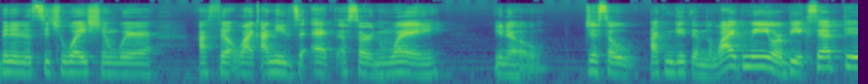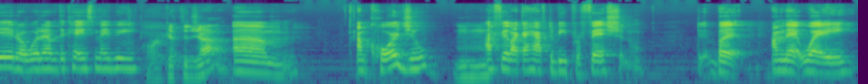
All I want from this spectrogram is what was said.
been in a situation where I felt like I needed to act a certain way, you know, just so I can get them to like me or be accepted or whatever the case may be. or get the job. Um, I'm cordial. I feel like I have to be professional, but I'm that way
